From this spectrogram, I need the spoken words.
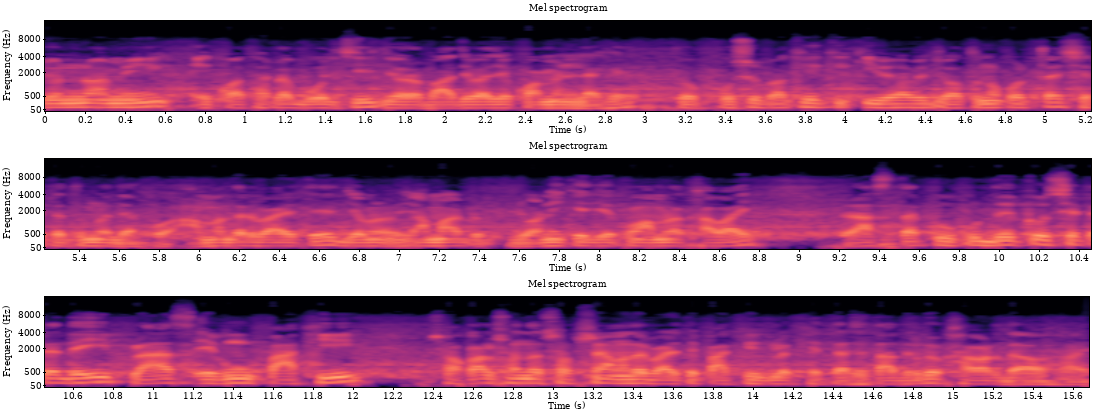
জন্য আমি এই কথাটা বলছি, যারা বাজে বাজে কমেন্ট লেখে। তো পশু পাখিকে কীভাবে যত্ন করতে হয় সেটা তোমরা দেখো। আমাদের বাড়িতে যেমন আমার জনিকে যেরকম আমরা খাওয়াই, রাস্তার কুকুরদেরকেও সেটা দেই। প্লাস এবং পাখি, সকাল সন্ধ্যা সবসময় আমাদের বাড়িতে পাখিগুলো খেতে আসে, তাদেরকেও খাবার দেওয়া হয়।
